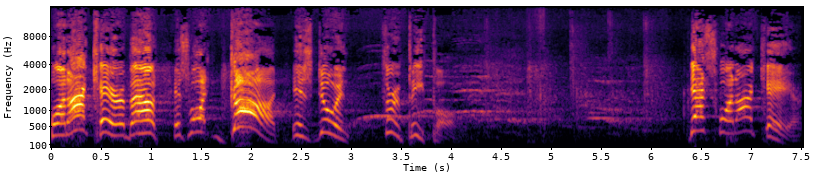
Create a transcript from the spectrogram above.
What I care about is what God is doing through people. That's what I care.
